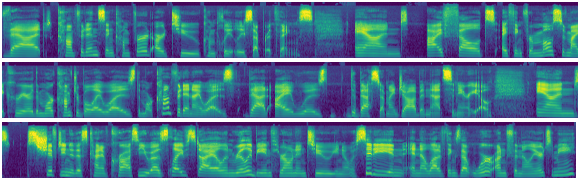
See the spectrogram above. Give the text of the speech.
that confidence and comfort are two completely separate things. And I felt, I think, for most of my career, the more comfortable I was, the more confident I was that I was the best at my job in that scenario. And shifting to this kind of cross US lifestyle and really being thrown into, you know, a city and, and a lot of things that were unfamiliar to me,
